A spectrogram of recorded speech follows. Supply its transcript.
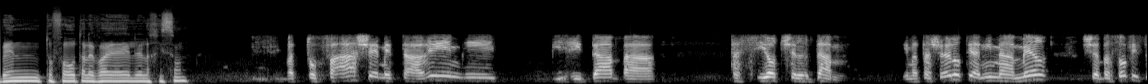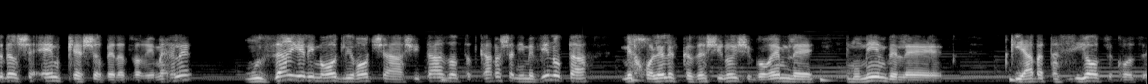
בין תופעות הלוואי האלה לחיסון? בתופעה שהם מתארים היא ירידה בתעשיות של דם. אם אתה שואל אותי, אני מהמר שבסוף יסתבר שאין קשר בין הדברים האלה. מוזר יהיה לי מאוד לראות שהשיטה הזאת, עד כמה שאני מבין אותה, מחוללת כזה שינוי שגורם למומים ולפגיעה בתעשיות וכל זה.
